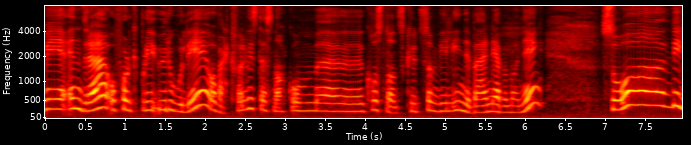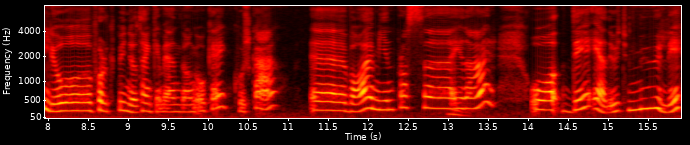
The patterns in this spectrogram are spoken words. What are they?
vi endrer og folk blir urolig, og i hvert fall hvis det er snakk om uh, kostnadskutt som vil innebære nedbemanning, så vil jo folk begynne å tenke med en gang OK, hvor skal jeg? Uh, hva er min plass uh, i det her? Og det er det jo ikke mulig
